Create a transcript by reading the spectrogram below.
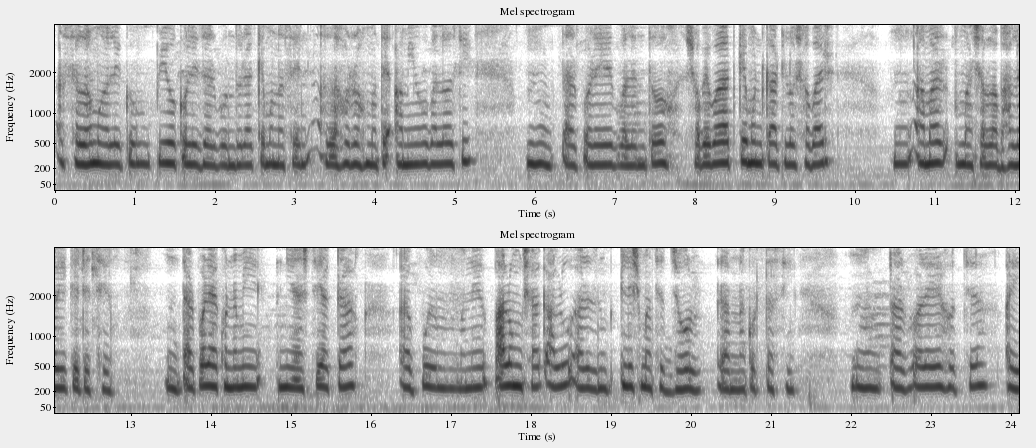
আসসালামু আলাইকুম, প্রিয় কলেজার বন্ধুরা, কেমন আছেন? আল্লাহর রহমতে আমিও ভালো আছি। তারপরে বলেন তো সবে বরাত কেমন কাটলো সবার? আমার মাসাল্লাহ ভালোই কেটেছে। তারপরে এখন আমি নিয়ে আসছি একটা মানে পালং শাক, আলু আর ইলিশ মাছের ঝোল রান্না করতেছি। তারপরে হচ্ছে, এই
